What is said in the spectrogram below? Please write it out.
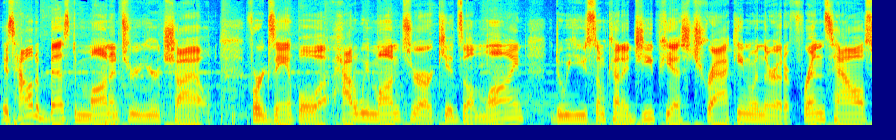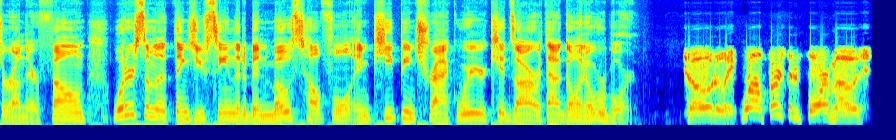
is how to best monitor your child. For example, uh, how do we monitor our kids online? Do we use some kind of GPS tracking when they're at a friend's house or on their phone? What are some of the things you've seen that have been most helpful in keeping track where your kids are without going overboard? Totally. Well, first and foremost,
